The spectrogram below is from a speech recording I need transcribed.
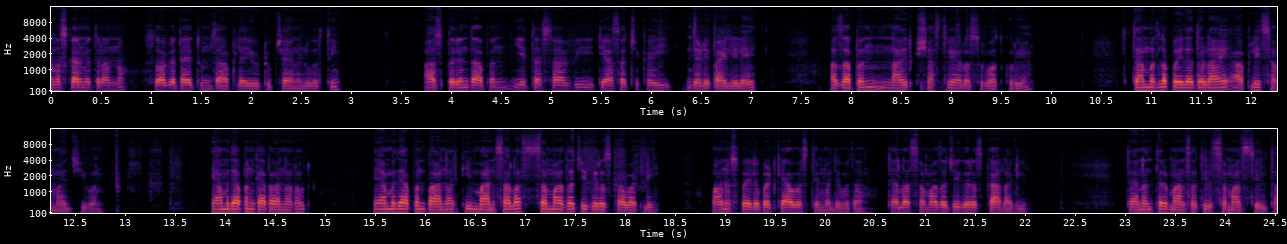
नमस्कार मित्रांनो स्वागत आहे तुमचं आपल्या यूट्यूब चॅनलवरती आजपर्यंत आपण येता सहावी इतिहासाचे काही धडे पाहिलेले आहेत. आज आपण नागरिकशास्त्र याला सुरुवात करूया. त्यामधला पहिला धडा आहे आपले समाज जीवन. यामध्ये आपण काय पाहणार आहोत? यामध्ये आपण पाहणार की माणसाला समाजाची गरज का वाटली? माणूस पहिलं भटक्या अवस्थेमध्ये होता. त्याला समाजाची गरज का लागली? त्यानंतर माणसातील समाजशीलता.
